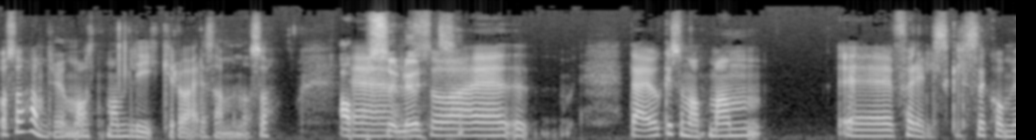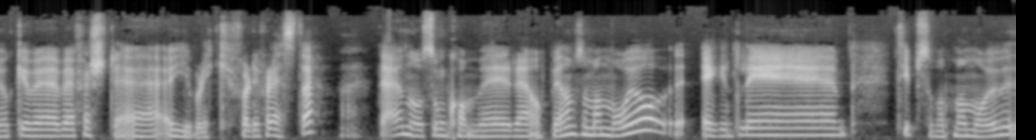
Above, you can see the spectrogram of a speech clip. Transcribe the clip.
og så handler det om at man liker å være sammen også. Absolutt. Eh, Så eh, Det er jo ikke sånn at man eh, Forelskelse kommer jo ikke ved, ved første øyeblikk for de fleste. Nei. Det er jo noe som kommer opp igjennom, så man må jo egentlig tipse om at man må jo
